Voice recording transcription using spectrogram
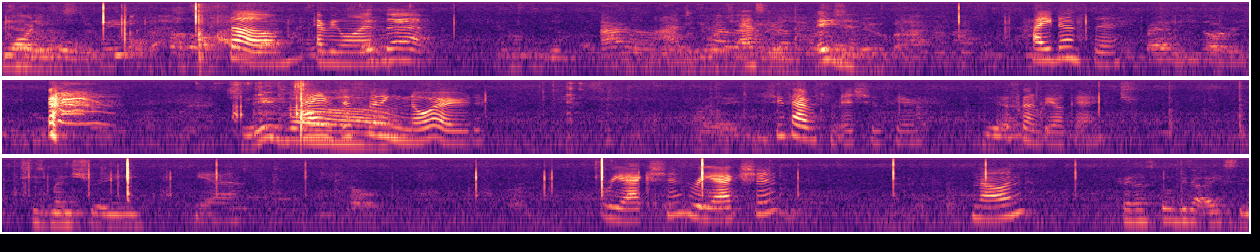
recording. So, everyone, Is that? I don't know. I just have Ask her. like Asian. how you doing today? I've just been ignored. She's having some issues here. Yeah, It's gonna be okay. she's menstruating. Yeah. Reaction? Reaction? None? Hey, let's go get an icy.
